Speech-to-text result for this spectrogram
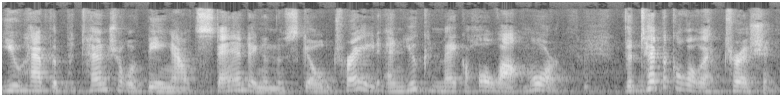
You have the potential of being outstanding in the skilled trade, and you can make a whole lot more. The typical electrician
